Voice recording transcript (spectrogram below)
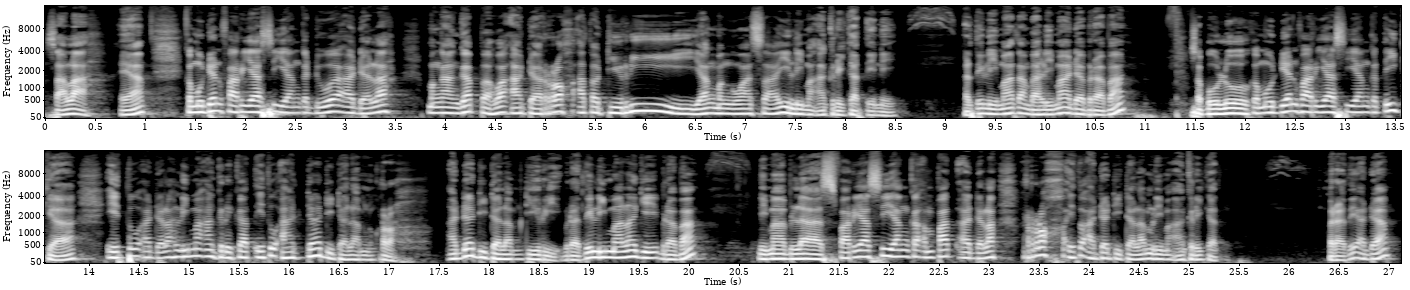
salah ya. Kemudian variasi yang kedua adalah menganggap bahwa ada roh atau diri yang menguasai lima agregat ini. Berarti lima tambah lima ada berapa? Sepuluh. Kemudian variasi yang ketiga itu adalah lima agregat itu ada di dalam roh, ada di dalam diri. Berarti lima lagi berapa? Lima belas. Variasi yang keempat adalah roh itu ada di dalam lima agregat. Berarti ada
